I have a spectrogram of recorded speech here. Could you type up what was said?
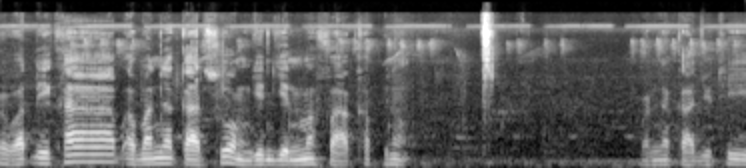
สวัสดีครับเอาบรรยากาศช่วงเย็นๆมาฝากครับพี่น้องบรรยากาศอยู่ที่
